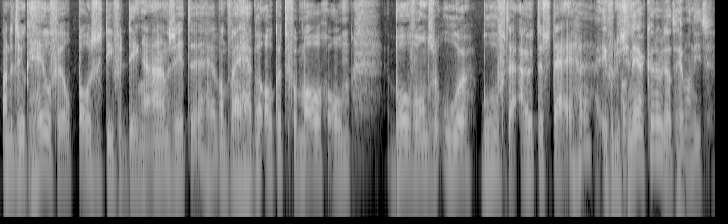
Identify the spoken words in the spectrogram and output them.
Waar natuurlijk heel veel positieve dingen aan zitten. Hè, want wij hebben ook het vermogen om boven onze oerbehoeften uit te stijgen. Evolutionair kunnen we dat helemaal niet.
